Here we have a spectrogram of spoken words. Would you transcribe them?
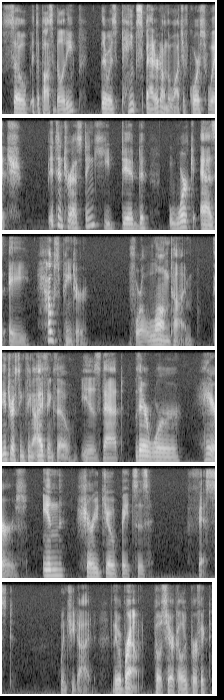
So it's a possibility. There was paint spattered on the watch, of course, which it's interesting. He did work as a house painter for a long time. The interesting thing, I think, though, is that there were hairs in Cheri Jo Bates's fist when she died. They were brown. Post hair color, perfect.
